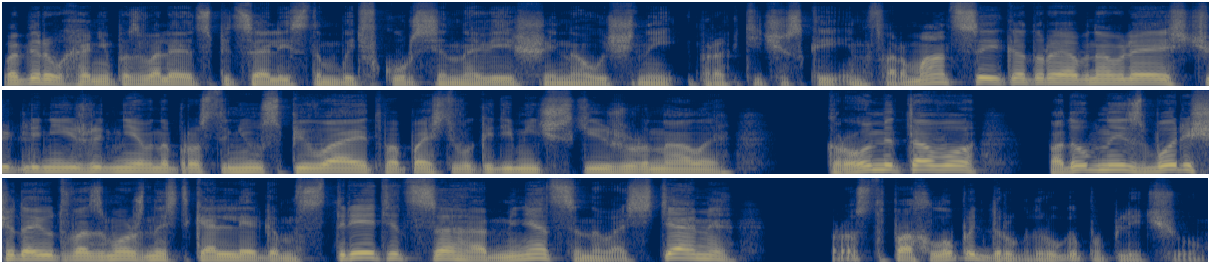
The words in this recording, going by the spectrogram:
Во-первых, они позволяют специалистам быть в курсе новейшей научной и практической информации, которая, обновляясь чуть ли не ежедневно, просто не успевает попасть в академические журналы. Кроме того, подобные сборища дают возможность коллегам встретиться, обменяться новостями, просто похлопать друг друга по плечу.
